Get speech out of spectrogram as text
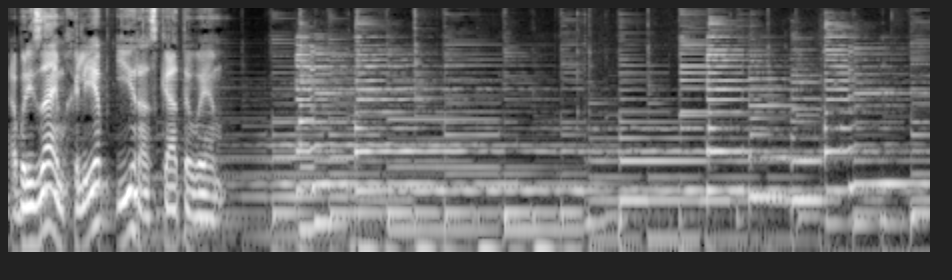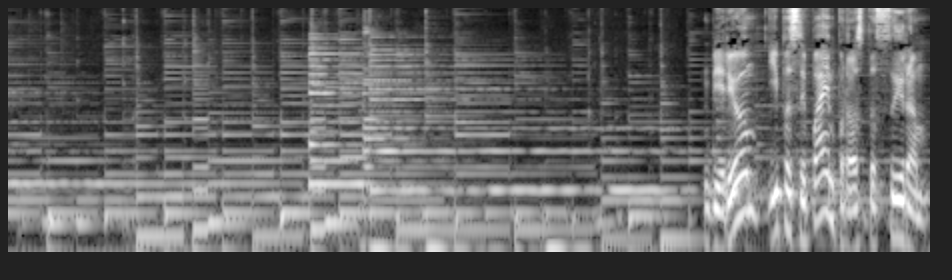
Обрезаем хлеб и раскатываем. Берем и посыпаем просто сыром.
